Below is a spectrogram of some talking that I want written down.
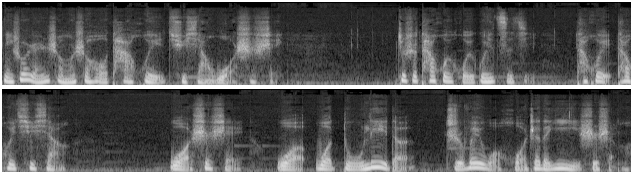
你说人什么时候他会去想我是谁？就是他会回归自己，他会他会去想我是谁，我我独立的只为我活着的意义是什么？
